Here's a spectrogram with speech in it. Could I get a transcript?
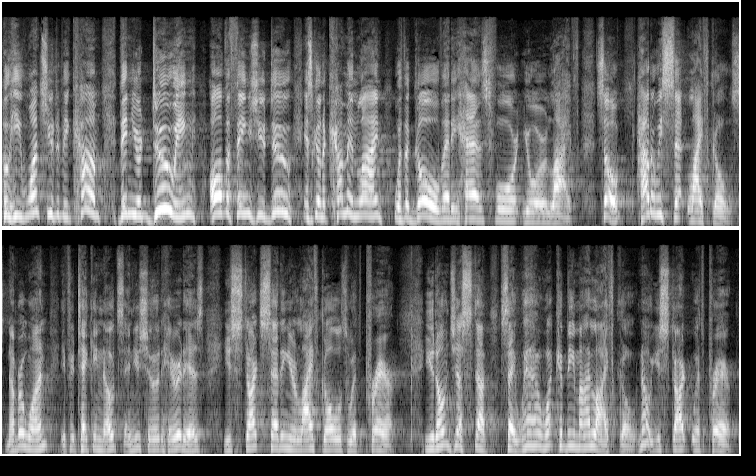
who He wants you to become, then you're doing all the things you do is going to come in line with a goal that He has for your life. So, how do we set life goals? Number one, if you're taking notes, and you should, here it is, you start setting your life goals with prayer. You don't just uh, say, well, what could be my life goal? No, you start with prayer.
